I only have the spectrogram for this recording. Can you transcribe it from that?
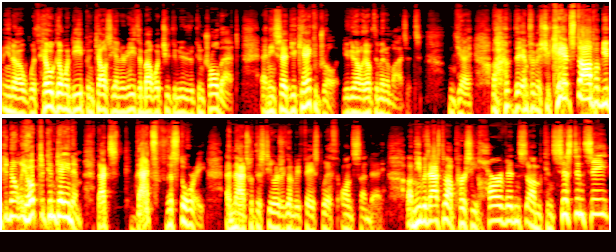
you know, with Hill going deep and Kelce underneath about what you can do to control that. And he said, you can't control it. You can only hope to minimize it. Okay, uh, the infamous "you can't stop him, you can only hope to contain him." That's that's the story, and that's what the Steelers are going to be faced with on Sunday. Um, he was asked about Pressley Harvin's um, consistency.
